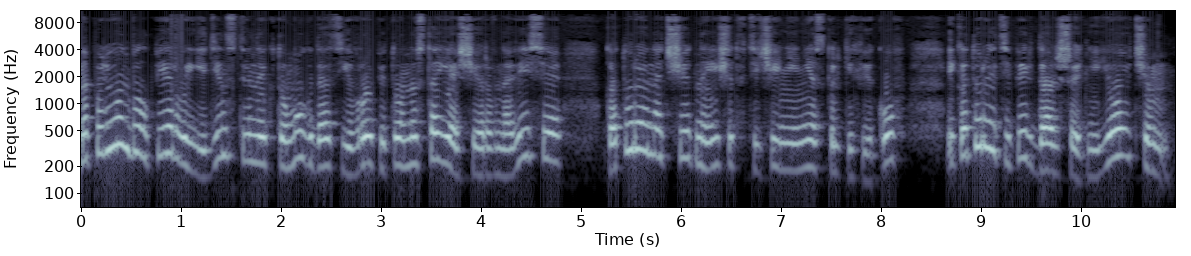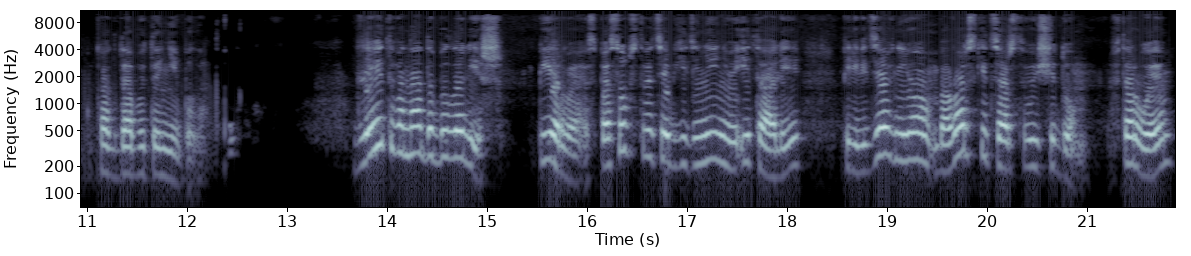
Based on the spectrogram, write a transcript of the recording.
Наполеон был первый и единственный, кто мог дать Европе то настоящее равновесие, которое она тщетно ищет в течение нескольких веков и которое теперь дальше от нее, чем когда бы то ни было. Для этого надо было лишь Первое. Способствовать объединению Италии, переведя в нее Баварский царствующий дом. Второе.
